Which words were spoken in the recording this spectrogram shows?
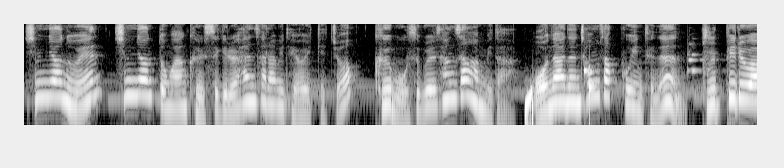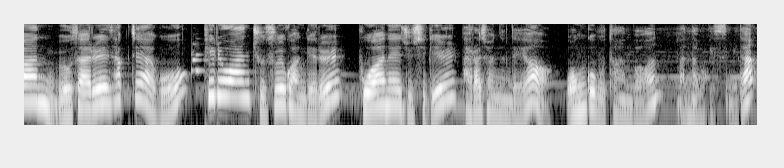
10년 후엔 10년 동안 글쓰기를 한 사람이 되어 있겠죠? 그 모습을 상상합니다. 원하는 첨삭 포인트는 불필요한 묘사를 삭제하고 필요한 주술 관계를 보완해 주시길 바라셨는데요. 원고부터 한번 만나보겠습니다.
